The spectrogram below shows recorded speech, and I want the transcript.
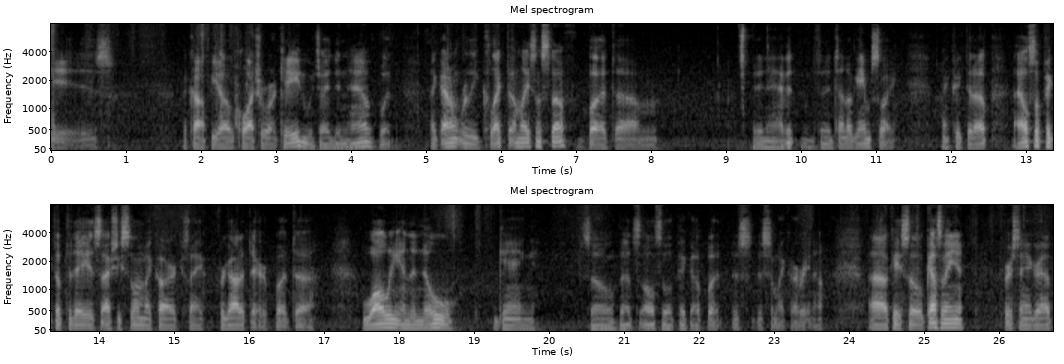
is a copy of Quattro Arcade, which I didn't have, but like I don't really collect unlicensed stuff, but um, I didn't have it. It's a Nintendo game, so I I picked it up. I also picked up today. It's actually still in my car because I forgot it there. But uh, Wally and the No Gang. So that's also a pickup, but it's, it's in my car right now. Uh, okay, so Castlevania, first thing I grabbed.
